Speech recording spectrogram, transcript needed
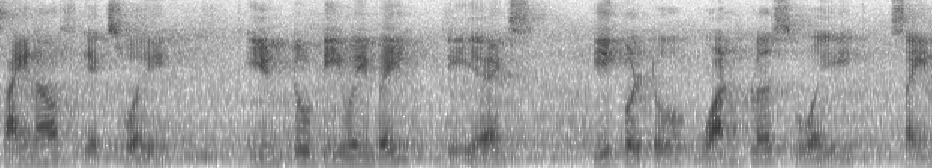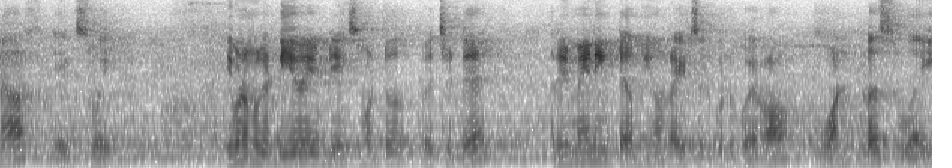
sine of x y into dy by dx equal to one plus y sine of x y இப்போ நம்மளுக்கு டிஒய் டிஎக்ஸ் மட்டும் வச்சுட்டு ரிமைனிங் டேர்மையும் ரைட் சைடு கொண்டு போயிடுறோம். One plus y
